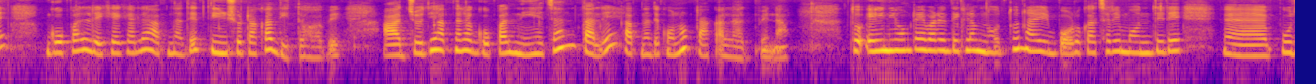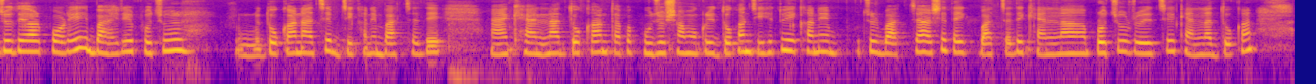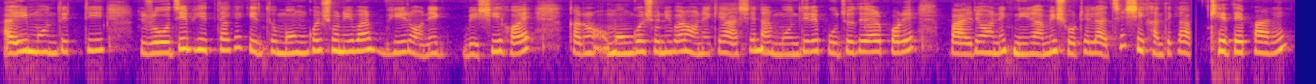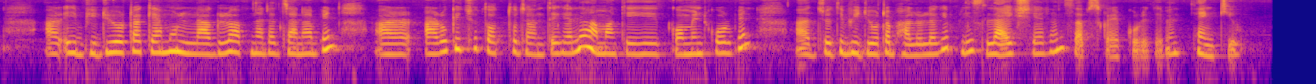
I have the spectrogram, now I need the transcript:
গোপাল রেখে গেলে আপনাদের তিনশো টাকা দিতে হবে। আর যদি আপনারা গোপাল নিয়ে যান, তাহলে আপনাদের কোনো টাকা লাগবে না। তো এই নিয়মটা এবারে দেখলাম নতুন। আর এই বড় কাছারি মন্দিরে পুজো দেওয়ার পরে বাইরে প্রচুর দোকান আছে যেখানে বাচ্চাদের খেলনার দোকান, তারপর পুজোর সামগ্রীর দোকান। যেহেতু এখানে প্রচুর বাচ্চা আসে, তাই বাচ্চাদের খেলনা প্রচুর রয়েছে, খেলনার দোকান। আর এই মন্দিরটি রোজই ভিড় থাকে, কিন্তু মঙ্গল শনিবার ভিড় অনেক বেশি হয়, কারণ মঙ্গল শনিবার অনেকে আসেন। আর মন্দিরে পুজো দেওয়ার পরে বাইরে অনেক নিরামিষ হোটেল আছে, সেখান থেকে খেতে পারেন। আর এই ভিডিওটা কেমন লাগল আপনারা জানাবেন। আর আরও কিছু তথ্য জানতে গেলে আমাকে কমেন্ট করবেন। আর যদি ভিডিওটা ভালো লাগে please like share and subscribe করে দেবেন। Thank you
